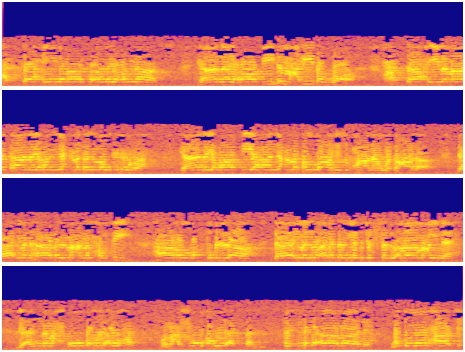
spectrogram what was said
حتى حينما كان يرى الناس كان يرى فيهم عبيد الله. حتى حينما كان يرى النعمة الموفورة كان يرى فيها نعمة الله سبحانه وتعالى. دائما هذا المعنى الحرفي هذا الربط بالله. دائما وابدا يتجسد أمام عينه لأن محبوبه الأوحد ومعشوقه الاكمل فجلة آماله وطموحاته.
